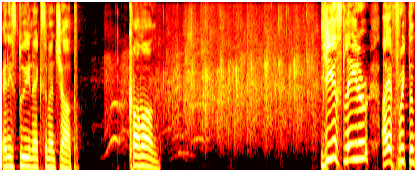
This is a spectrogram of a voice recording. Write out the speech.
and is doing an excellent job. Come on. Years later, I have written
